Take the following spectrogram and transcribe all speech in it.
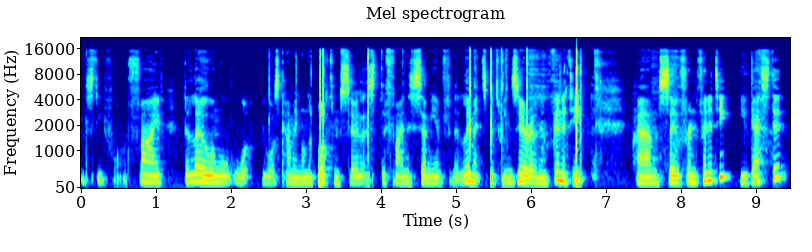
let's do 4 and 5. The lower one will be what's coming on the bottom. So let's define the semi-infinite limits between 0 and infinity. Um, so for infinity, you guessed it,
